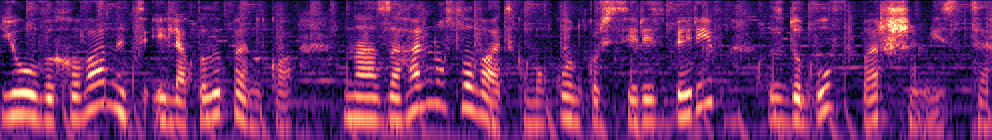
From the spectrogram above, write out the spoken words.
Його вихованець Ілля Пилипенко на загальнословацькому конкурсі різьбярів здобув перше місце.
